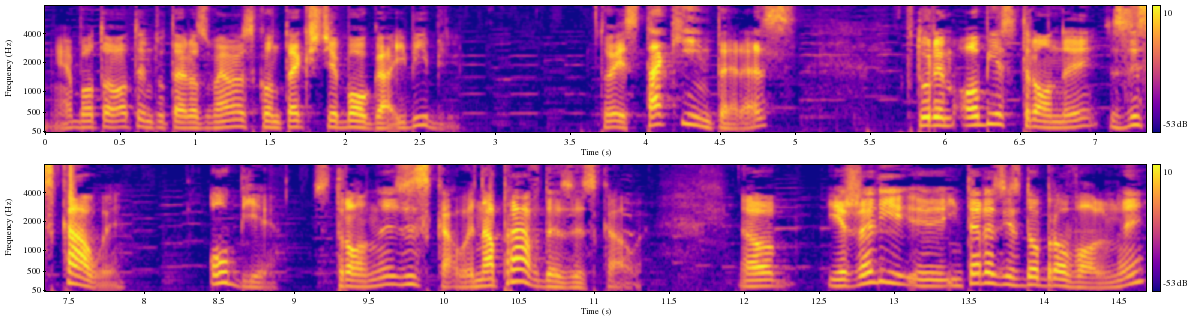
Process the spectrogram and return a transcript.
nie? bo to o tym tutaj rozmawiamy w kontekście Boga i Biblii. To jest taki interes, w którym obie strony zyskały. Obie strony zyskały, naprawdę zyskały. No, jeżeli y, interes jest dobrowolny,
